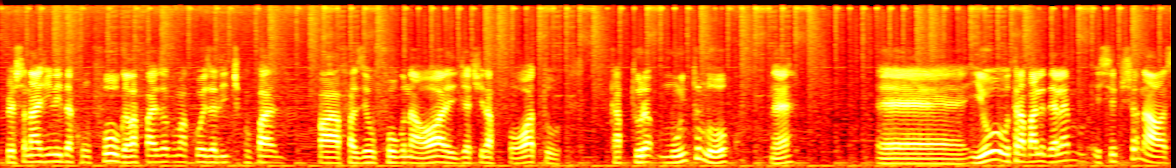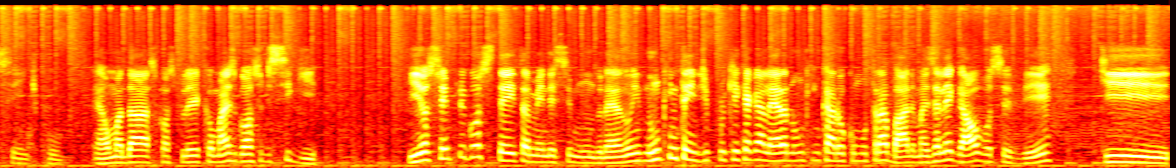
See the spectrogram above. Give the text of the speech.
o personagem lida com fogo, ela faz alguma coisa ali, tipo, para fazer o fogo na hora e já tira foto. Captura muito louco, né? É, e o, o, trabalho dela é excepcional, assim, tipo, é uma das cosplayers que eu mais gosto de seguir. E eu sempre gostei também desse mundo, né? Nunca entendi por que, que a galera nunca encarou como trabalho, mas é legal você ver que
